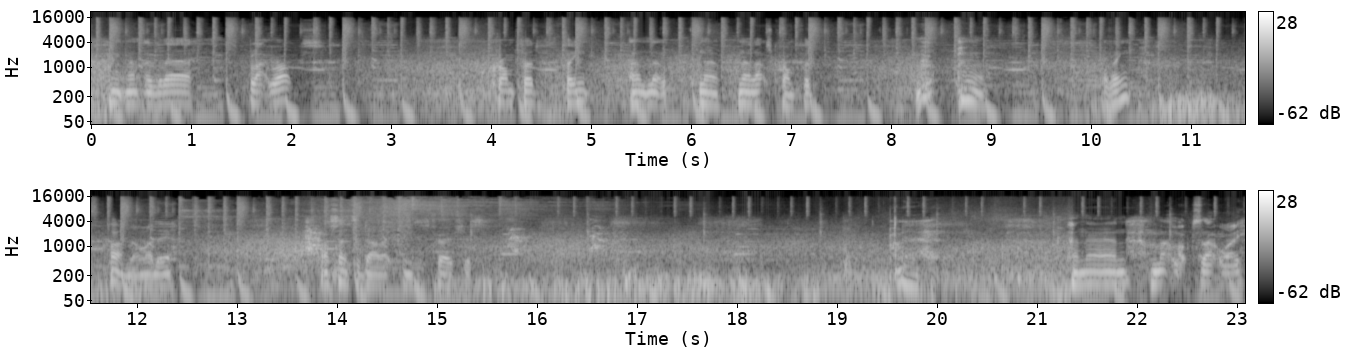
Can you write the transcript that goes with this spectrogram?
I think that over there, Black Rocks. Cromford, I think. Uh, no, no, no, that's Cromford. I think. I have no idea. My sense of direction is atrocious. And then Matlock's that way.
